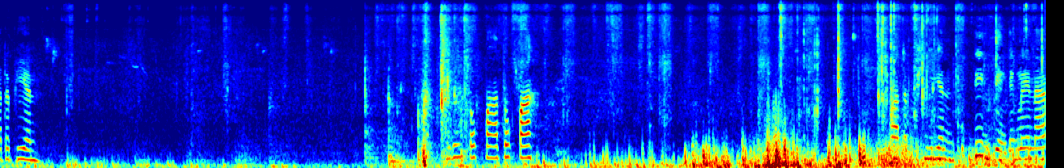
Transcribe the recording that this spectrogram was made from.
ปลาตะเพียนเรื่องตกปลาตกปลาปลาตะเพียน ดิ้นเก่งจังเลยนะ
